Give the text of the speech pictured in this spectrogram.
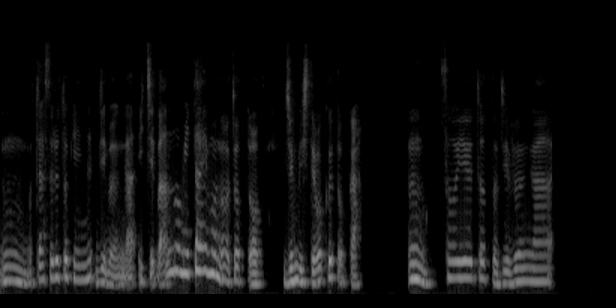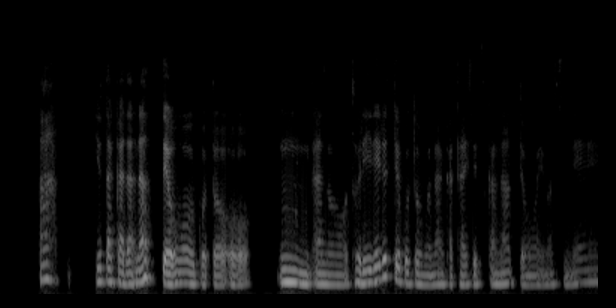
うん、お茶する時に、ね、自分が一番飲みたいものをちょっと準備しておくとか、うん、そういうちょっと自分が、あ、豊かだなって思うことを、うん、あの取り入れるっていうこともなんか大切かなって思いますね。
